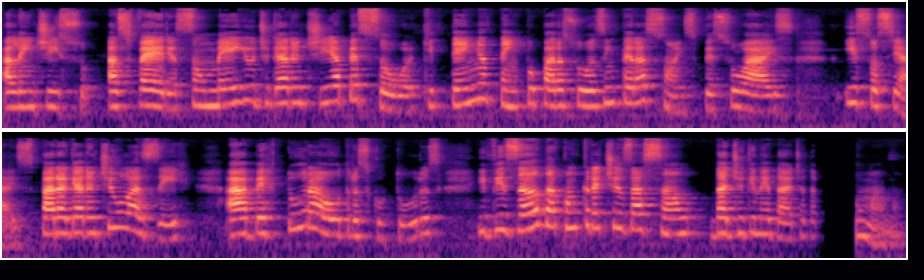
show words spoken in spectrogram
Além disso, as férias são meio de garantir à pessoa que tenha tempo para suas interações pessoais e sociais, para garantir o lazer, a abertura a outras culturas e visando a concretização da dignidade da humana.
